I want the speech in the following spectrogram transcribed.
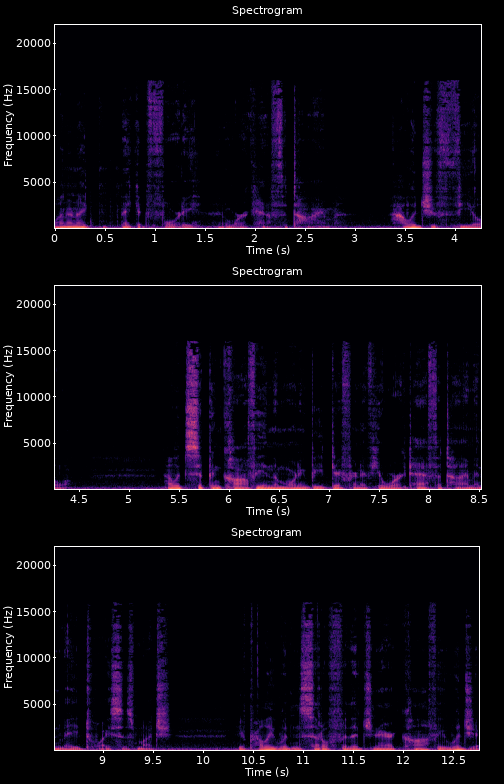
Why don't I make it 40 and work half the time? How would you feel? How would sipping coffee in the morning be different if you worked half the time and made twice as much? you probably wouldn't settle for the generic coffee, would you?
